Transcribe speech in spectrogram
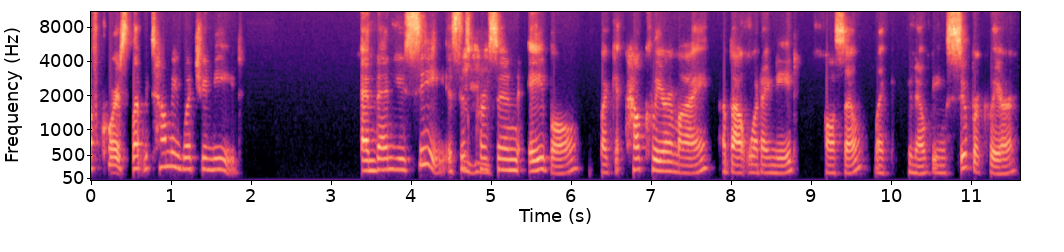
of course, let me tell me what you need. And then you see, is this mm-hmm. person able, like, how clear am I about what I need? Also, like, you know, being super clear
